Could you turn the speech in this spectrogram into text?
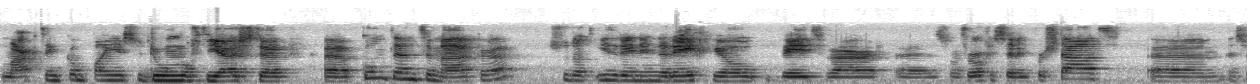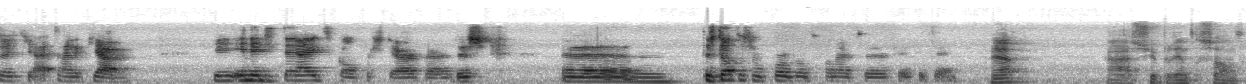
marketingcampagnes te doen of de juiste content te maken zodat iedereen in de regio weet waar uh, zo'n zorginstelling voor staat. Um, en zodat je uiteindelijk ja, je identiteit kan versterken. Dus Ehm, dus dat is een voorbeeld vanuit de VVT. Ja, ah, super interessant.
